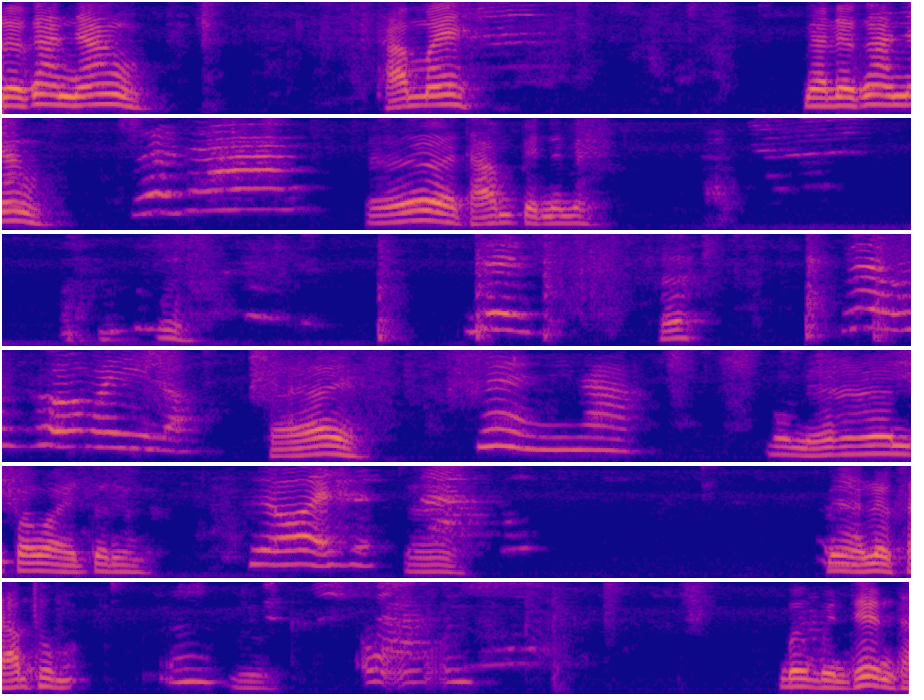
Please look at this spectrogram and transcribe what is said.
เลิกงานยังถามไหมแม่เลิกงานยัง เรื่องทางเออถามเป็นได้ไหมเด่นฮะแม่มันโทรมาอีกเหรอใช่แม่นี่นะ บ่แม่นปลาไหวตัวนึงพี่อ้อยเออแม่เลิกสามทุ่มอืมอืมโอ้โอ้ยเบิ่งเป็นเท่นท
